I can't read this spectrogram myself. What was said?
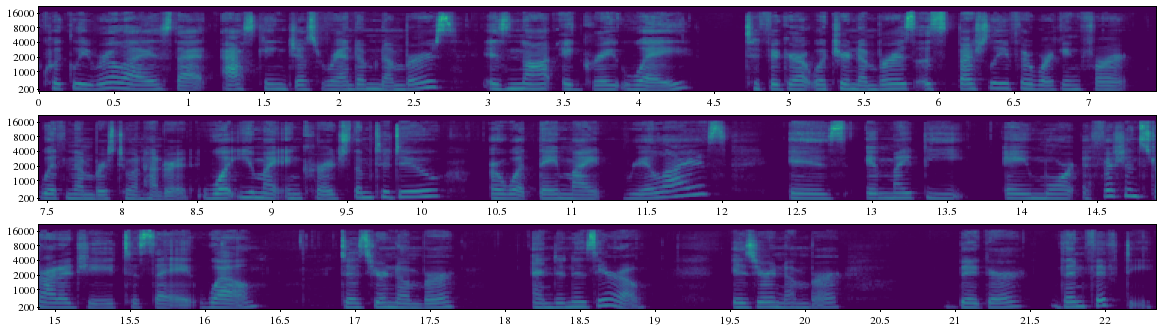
quickly realize that asking just random numbers is not a great way to figure out what your number is, especially if they're working for with numbers to 100. What you might encourage them to do or what they might realize is it might be a more efficient strategy to say, well, does your number end in a zero? is your number bigger than 50?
